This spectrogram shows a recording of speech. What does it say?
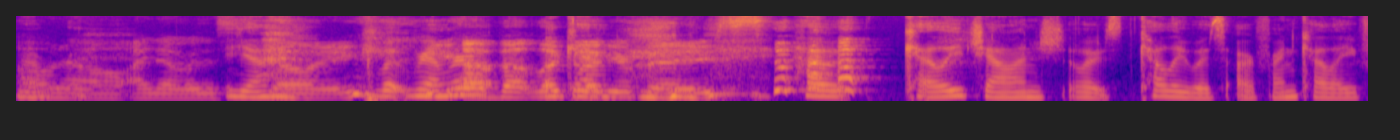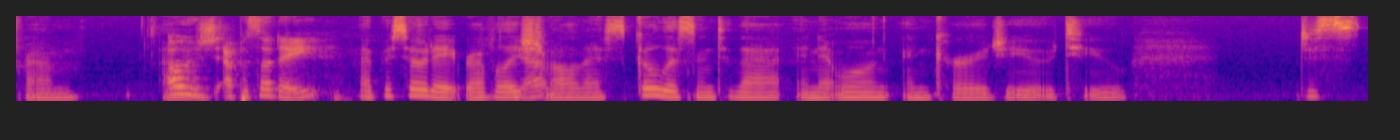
Oh no, I know where this Yeah. is going. But remember- you have that look okay. on your face. how Kelly challenged or Kelly was our friend Kelly from oh, um, it's episode eight. episode 8 Revelation Yep. Wellness. Go listen to that and it will encourage you to just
